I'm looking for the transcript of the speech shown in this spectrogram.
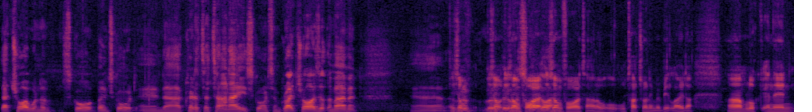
that try wouldn't have scored, been scored. And uh, credit to Taane, he's scoring some great tries at the moment. Uh, He's little- on, he's little on, bit he's on fire. He's on fire, Tana. We'll, we'll touch on him a bit later. Um, look, and then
